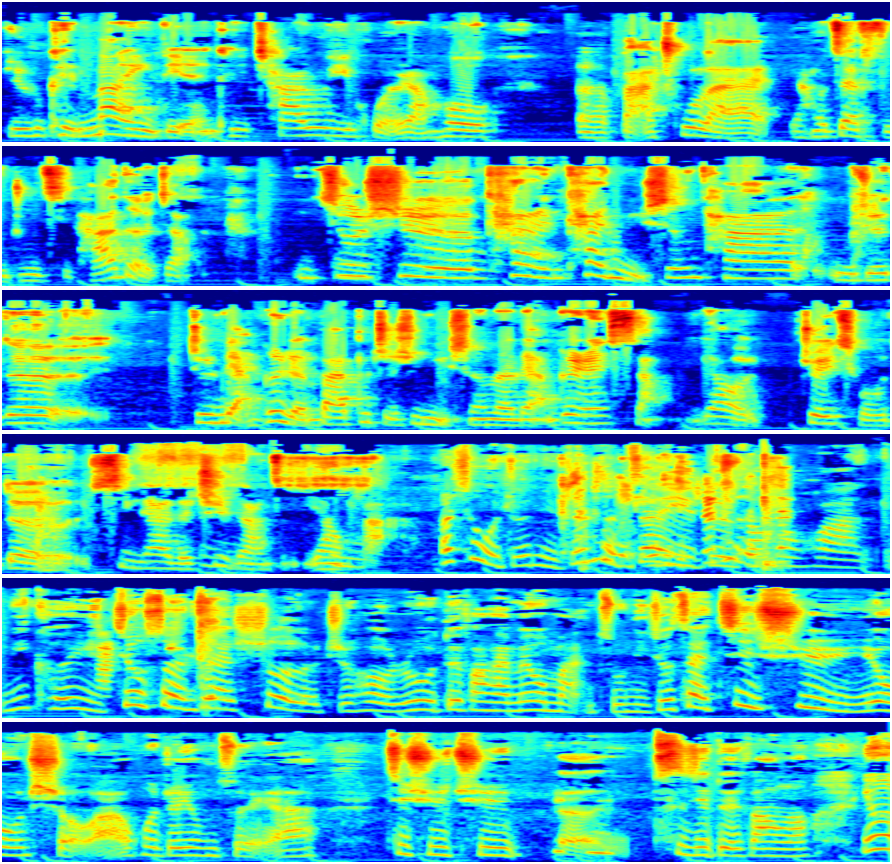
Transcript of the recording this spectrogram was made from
比如说可以慢一点，可以插入一会儿，然后。呃拔出来，然后再辅助其他的，这样。就是看看女生她，我觉得就是两个人吧，不只是女生了，两个人想要追求的性爱的质量怎么样吧？而且我觉得你真的在意对方的话，你可以就算在射了之后，如果对方还没有满足，你就再继续用手啊或者用嘴啊，继续去呃刺激对方了。因为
